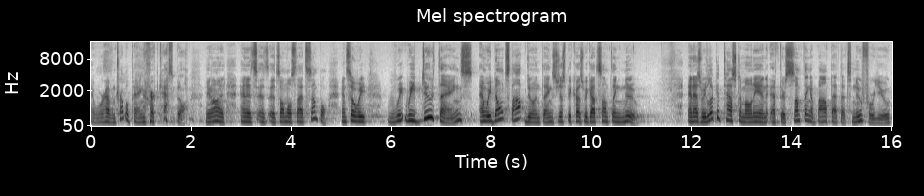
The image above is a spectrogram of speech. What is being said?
and we're having trouble paying our gas bill. You know, and it's, it's, it's almost that simple. And so we, we, we do things, and we don't stop doing things just because we got something new. And as we look at testimony, and if there's something about that that's new for you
